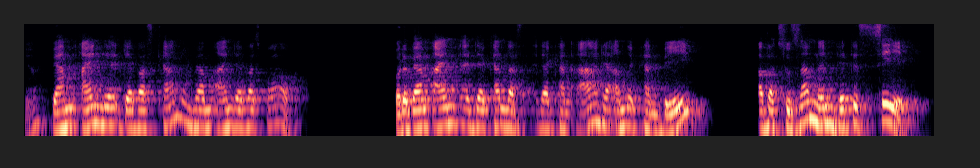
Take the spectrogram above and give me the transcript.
Ja? Wir haben einen, der, der was kann und wir haben einen, der was braucht. Oder wir haben einen, der kann, das, der kann A, der andere kann B, aber zusammen wird es C.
